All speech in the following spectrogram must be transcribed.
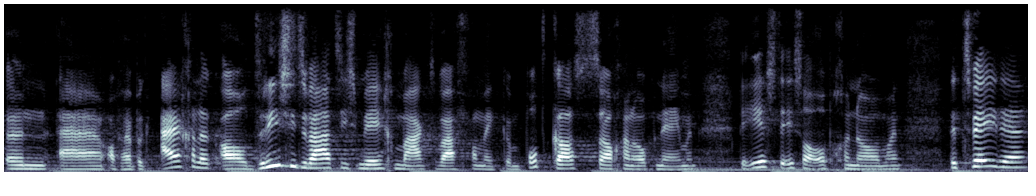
een, uh, of heb ik eigenlijk al drie situaties meegemaakt waarvan ik een podcast zou gaan opnemen. De eerste is al opgenomen. De tweede,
